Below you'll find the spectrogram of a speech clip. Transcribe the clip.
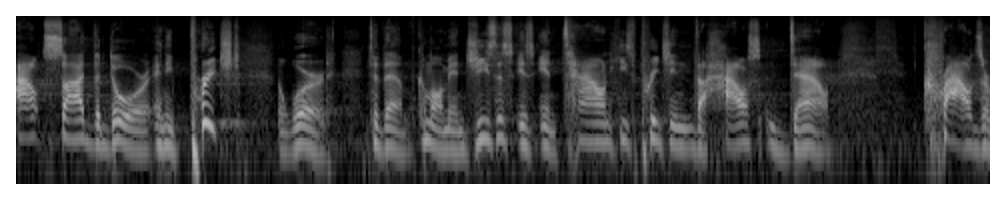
outside the door, and he preached the word to them. Come on, man. Jesus is in town, he's preaching the house down. Crowds are,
